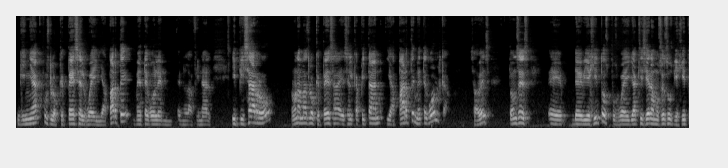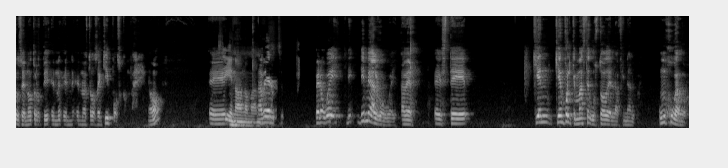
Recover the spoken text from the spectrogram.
Guiñac, pues lo que pesa el güey, y aparte mete gol en, en la final. Y Pizarro, no nada más lo que pesa es el capitán, y aparte mete gol, cabrón, ¿sabes? Entonces, eh, de viejitos, pues güey, ya quisiéramos esos viejitos en, otro, en, en- en nuestros equipos, compadre, ¿no? Eh, Sí, no, no mames. a ver, pero, güey, di- dime algo, güey. A ver, este. ¿quién, ¿Quién fue el que más te gustó de la final, güey? Un jugador.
